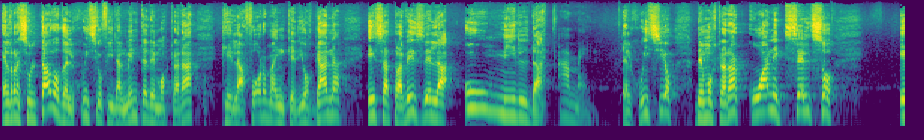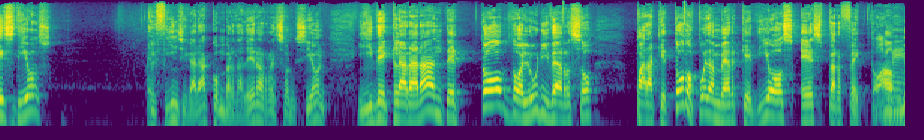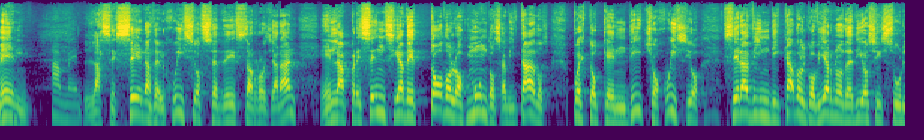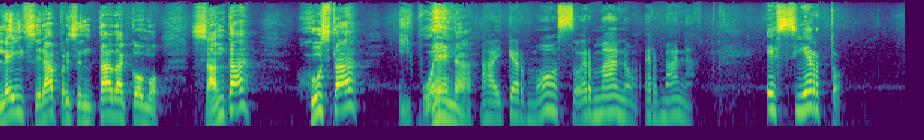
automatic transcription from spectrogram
El resultado del juicio finalmente demostrará que la forma en que Dios gana es a través de la humildad. Amén. El juicio demostrará cuán excelso es Dios. El fin llegará con verdadera resolución y declarará ante todo el universo para que todos puedan ver que Dios es perfecto. Amén. Amén. Las escenas del juicio se desarrollarán en la presencia de todos los mundos habitados, puesto que en dicho juicio será vindicado el gobierno de Dios y su ley será presentada como santa, justa y buena. Ay, qué hermoso, hermano, hermana. Es cierto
